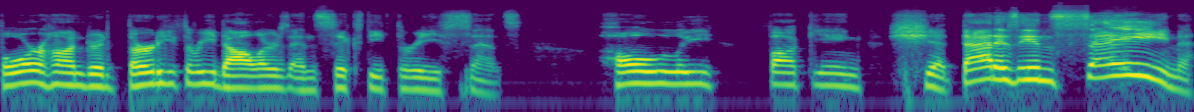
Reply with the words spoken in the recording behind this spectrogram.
four hundred thirty three dollars and sixty three cents. Holy fucking shit! That is insane,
